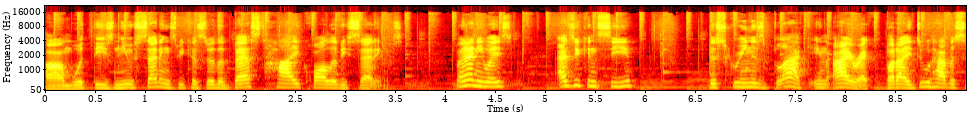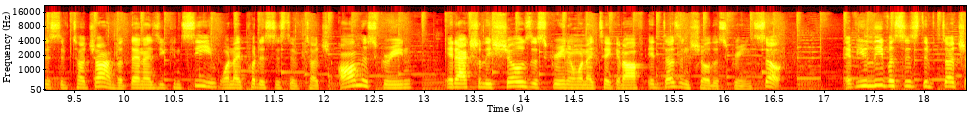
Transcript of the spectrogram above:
um, with these new settings because they're the best high quality settings. But anyways, as you can see, the screen is black in iRec, but I do have assistive touch on. But then as you can see, when I put assistive touch on the screen, it actually shows the screen and when I take it off, it doesn't show the screen. So if you leave assistive touch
